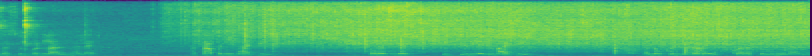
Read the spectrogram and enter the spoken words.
लसूण पण लाल झाला आहे आता आपण ही भाजी परत ती चिरलेली भाजी त्या लोखंडीकडे परतून घेणार आहे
